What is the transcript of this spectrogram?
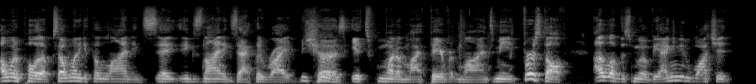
I want to pull it up because I want to get the line, ex- ex- line exactly right because it's one of my favorite lines. I mean, first off, I love this movie. I need to watch it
